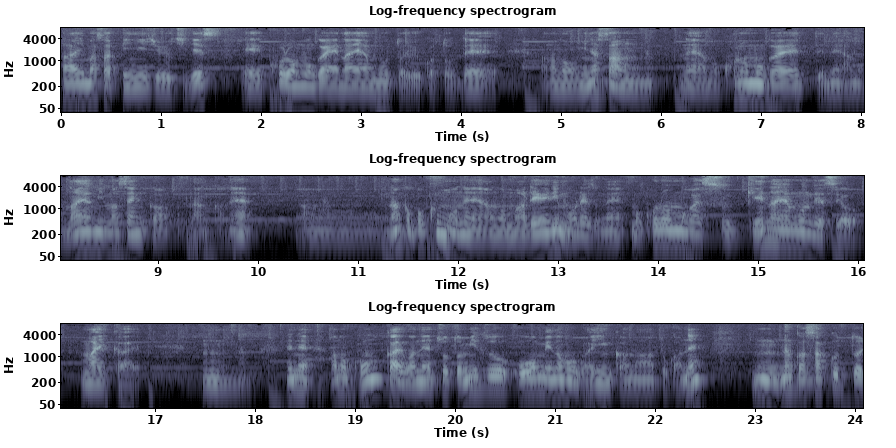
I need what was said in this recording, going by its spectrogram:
はいまさぴ21です、えー衣替え悩むということであの皆さんねあの衣替えってねあの悩みませんか？なんかね。あのなんか僕もねあの、まあ、例に漏れずねもう衣替えすっげえ悩むんですよ。毎回。うん。でねあの今回はねちょっと水多めの方がいいんかなとかね。うん、なんかサクッと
